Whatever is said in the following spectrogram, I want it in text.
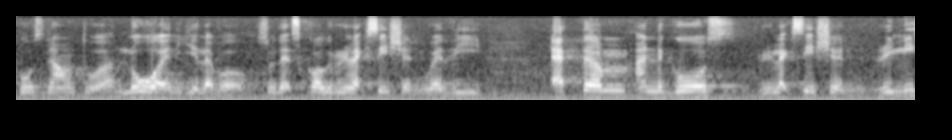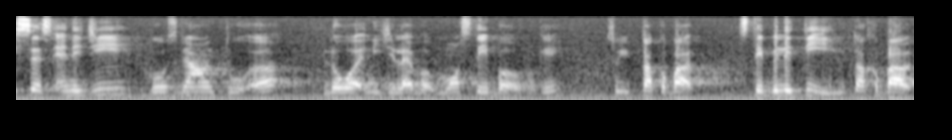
goes down to a lower energy level. So that's called relaxation, where the atom undergoes relaxation, releases energy, goes down to a lower energy level, more stable. Okay, so you talk about stability, you talk about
